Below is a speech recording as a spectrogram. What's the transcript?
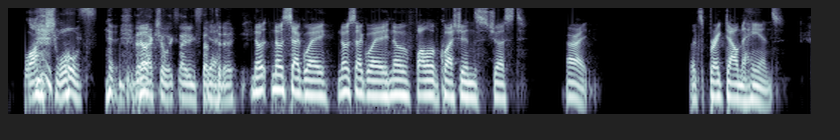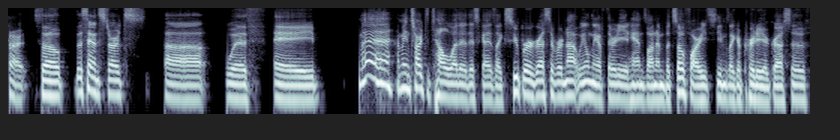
Launch wolves. The no, actual exciting stuff yeah. today. No, no segue. No segue. No follow up questions. Just all right. Let's break down the hands. All right. So this hand starts uh, with a. Eh, I mean, it's hard to tell whether this guy's like super aggressive or not. We only have 38 hands on him, but so far he seems like a pretty aggressive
